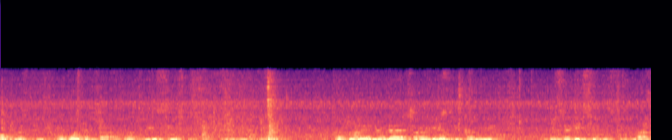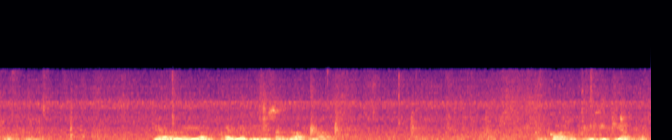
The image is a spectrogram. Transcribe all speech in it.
области проводятся областные сельские спортивные игры, которые являются ровесниками независимости нашей страны. Первые проведены согласно указу президента в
